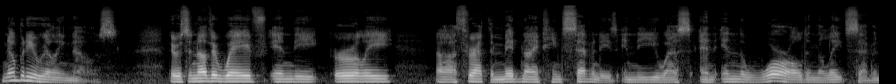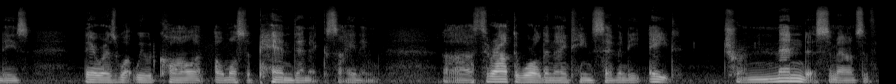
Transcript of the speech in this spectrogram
Nobody really knows. There was another wave in the early, uh, throughout the mid 1970s in the US and in the world in the late 70s there was what we would call a, almost a pandemic sighting. Uh, throughout the world in 1978, tremendous amounts of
